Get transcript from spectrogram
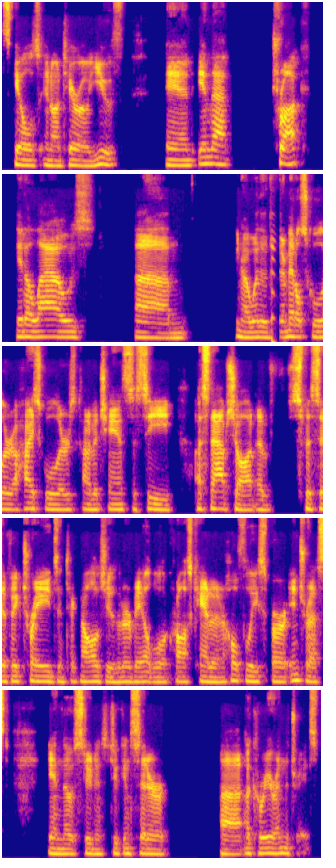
skills in Ontario youth. And in that truck, it allows um, you know, whether they're middle schooler or high schoolers, kind of a chance to see a snapshot of specific trades and technologies that are available across Canada and hopefully spur interest in those students to consider uh, a career in the trades.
